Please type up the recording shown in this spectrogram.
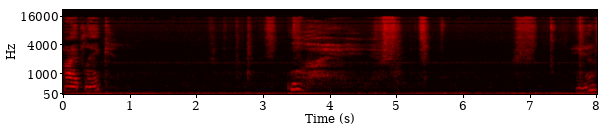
high plank. Ooh. And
